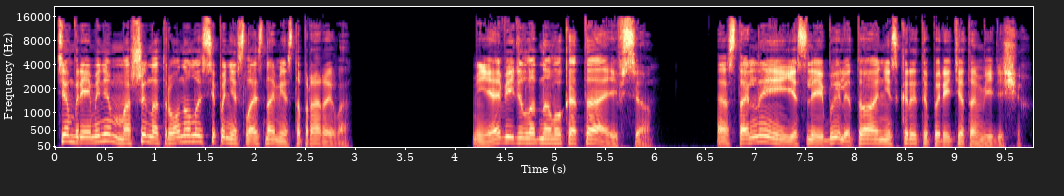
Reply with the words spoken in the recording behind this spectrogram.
Тем временем машина тронулась и понеслась на место прорыва. Я видел одного кота, и все. Остальные, если и были, то они скрыты паритетом видящих.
